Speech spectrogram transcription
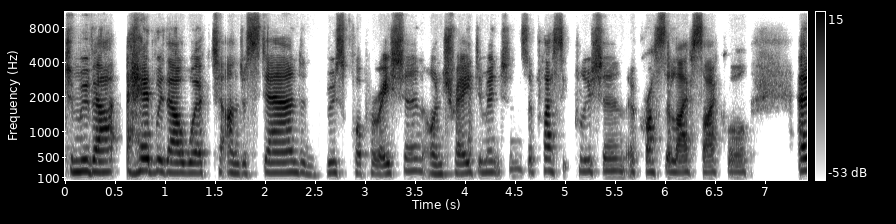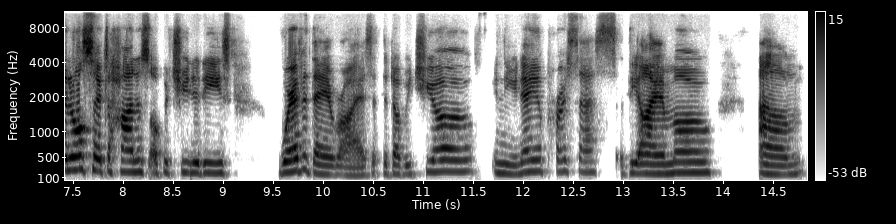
to move ahead with our work to understand and boost cooperation on trade dimensions of plastic pollution across the life cycle, and also to harness opportunities wherever they arise at the WTO, in the UNEA process, at the IMO, um,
